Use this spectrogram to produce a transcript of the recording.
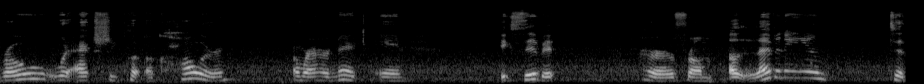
Rowe would actually put a collar around her neck and exhibit her from 11 a.m to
